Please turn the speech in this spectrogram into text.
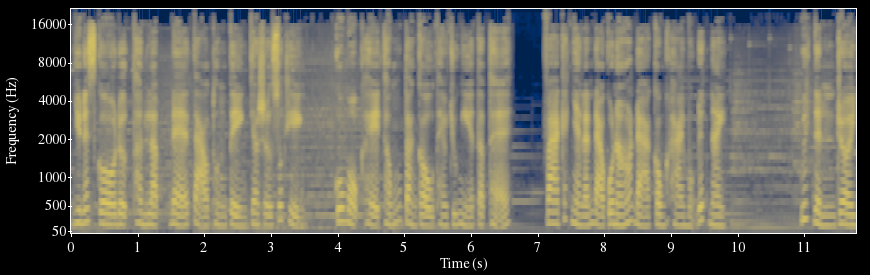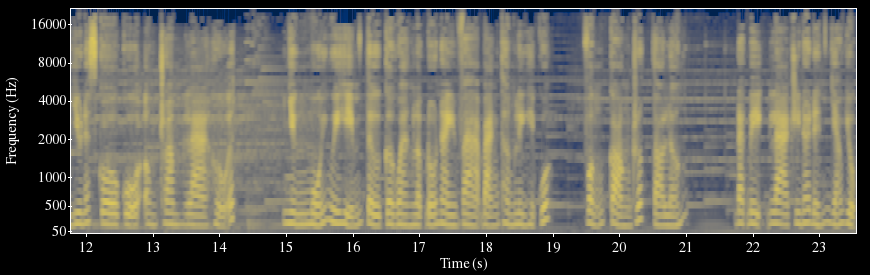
UNESCO được thành lập để tạo thuận tiện cho sự xuất hiện của một hệ thống toàn cầu theo chủ nghĩa tập thể và các nhà lãnh đạo của nó đã công khai mục đích này. Quyết định rời UNESCO của ông Trump là hữu ích, nhưng mối nguy hiểm từ cơ quan lật đổ này và bản thân Liên Hiệp Quốc vẫn còn rất to lớn, đặc biệt là khi nói đến giáo dục.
